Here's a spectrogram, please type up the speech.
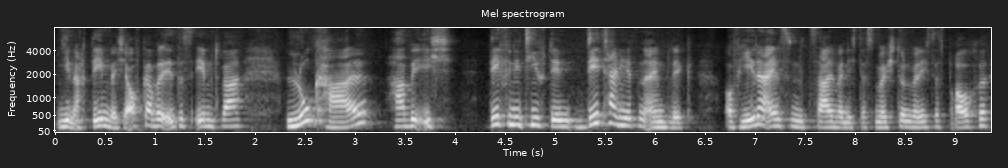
je nachdem, welche Aufgabe es eben war. Lokal habe ich definitiv den detaillierten Einblick auf jede einzelne Zahl, wenn ich das möchte und wenn ich das brauche,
